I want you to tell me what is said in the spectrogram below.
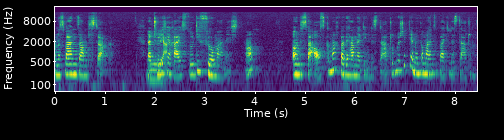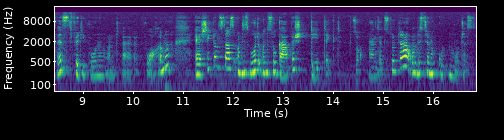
Und es war ein Samstag. Natürlich Ja. erreichst du die Firma nicht. Ne? Und es war ausgemacht, weil wir haben ja denen das Datum geschickt. Die haben mir gemeint, sobald ihr das Datum wisst, für die Wohnung und äh, wo auch immer, äh, schickt uns das und es wurde uns sogar bestätigt. So, dann sitzt du da und bist ja noch guten Mutes.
